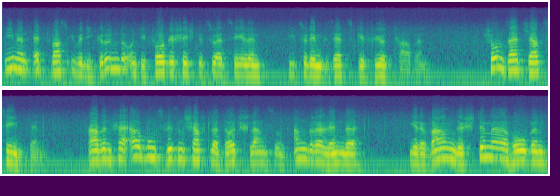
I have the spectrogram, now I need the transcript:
Ihnen etwas über die Gründe und die Vorgeschichte zu erzählen, die zu dem Gesetz geführt haben. Schon seit Jahrzehnten haben Vererbungswissenschaftler Deutschlands und anderer Länder ihre warnende Stimme erhoben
